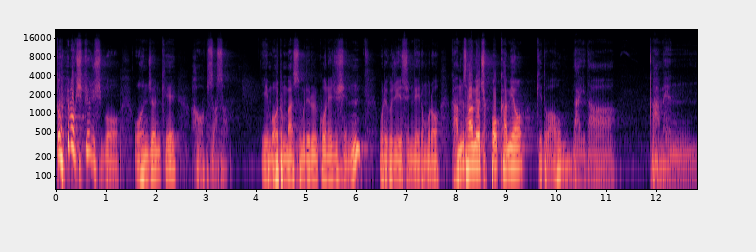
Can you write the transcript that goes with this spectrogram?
또 회복시켜 주시고 온전케 하옵소서. 이 모든 말씀 우리를 권해 주신 우리 구주 예수님의 이름으로 감사하며 축복하며 기도하옵나이다. 아멘.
